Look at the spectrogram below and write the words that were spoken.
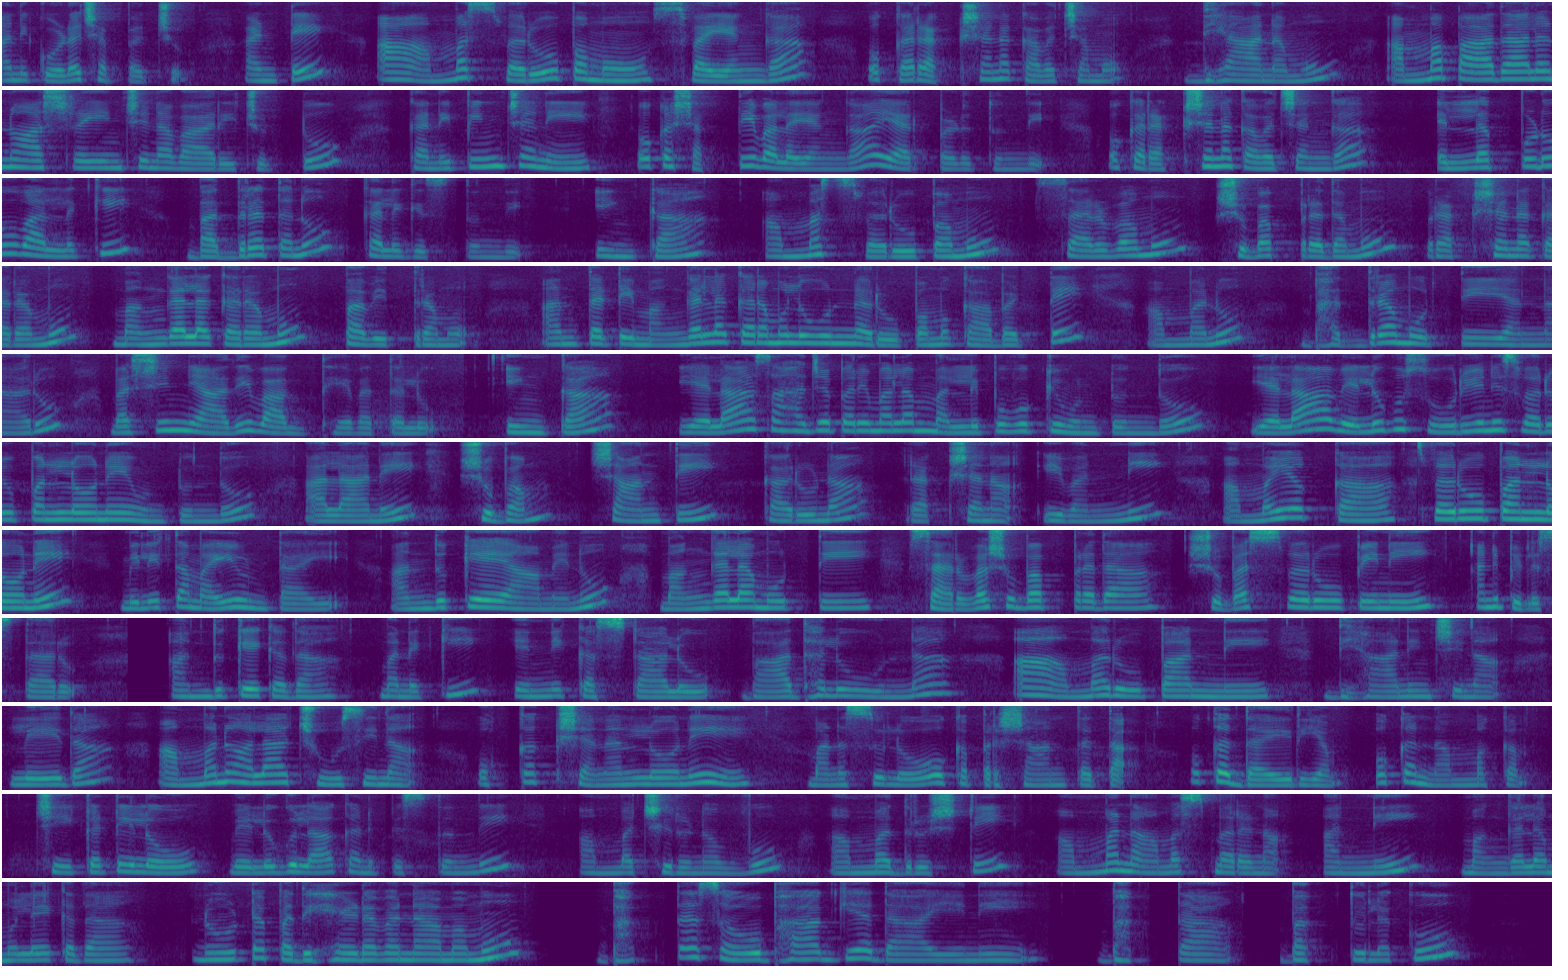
అని కూడా చెప్పచ్చు. అంటే ఆ అమ్మ స్వరూపము స్వయంగా ఒక రక్షణ కవచము. ధ్యానము అమ్మ పాదాలను ఆశ్రయించిన వారి చుట్టూ కనిపించని ఒక శక్తి వలయంగా ఏర్పడుతుంది. ఒక రక్షణ కవచంగా ఎల్లప్పుడూ వాళ్ళకి భద్రతను కలిగిస్తుంది. ఇంకా అమ్మ స్వరూపము సర్వము శుభప్రదము రక్షణకరము మంగళకరము పవిత్రము. అంతటి మంగళకరములు ఉన్న రూపము కాబట్టే అమ్మను భద్రమూర్తి అన్నారు వశిన్యాది వాగ్దేవతలు. ఇంకా ఎలా సహజ పరిమళం మల్లెపువ్వుకి ఉంటుందో ఎలా వెలుగు సూర్యుని స్వరూపంలోనే ఉంటుందో అలానే శుభం శాంతి కరుణ రక్షణ ఇవన్నీ అమ్మ యొక్క స్వరూపంలోనే మిళితమై ఉంటాయి. అందుకే ఆమెను మంగళమూర్తి సర్వశుభప్రద శుభస్వరూపిణి అని పిలుస్తారు. అందుకే కదా మనకి ఎన్ని కష్టాలు బాధలు ఉన్నా ఆ అమ్మ రూపాన్ని ధ్యానించిన లేదా అమ్మను అలా చూసిన ఒక్క క్షణంలోనే మనసులో ఒక ప్రశాంతత ఒక ధైర్యం ఒక నమ్మకం చీకటిలో వెలుగులా కనిపిస్తుంది. అమ్మ చిరునవ్వు అమ్మ దృష్టి అమ్మ నామస్మరణ అన్నీ మంగళములే కదా. నూట పదిహేడవ నామము భక్త సౌభాగ్యదాయిని. భక్త భక్తులకు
